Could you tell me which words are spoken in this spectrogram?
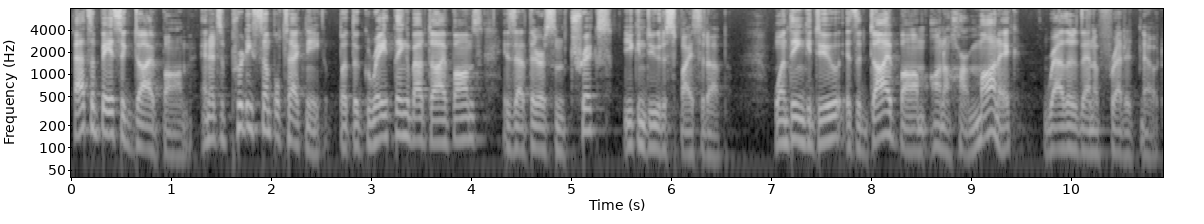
That's a basic dive bomb, and it's a pretty simple technique, but the great thing about dive bombs is that there are some tricks you can do to spice it up. One thing you can do is a dive bomb on a harmonic rather than a fretted note.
